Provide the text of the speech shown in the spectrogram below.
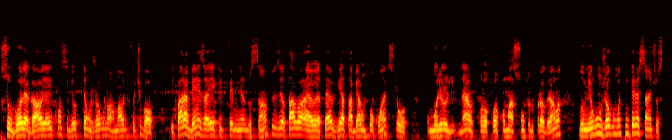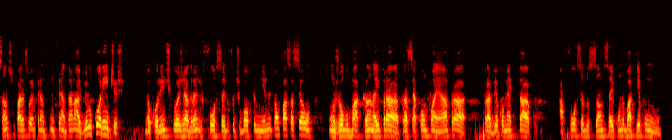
sugou legal e aí conseguiu ter um jogo normal de futebol. E parabéns aí equipe feminina do Santos. Eu tava, eu até vi a tabela um pouco antes que o, o Murilo né, colocou como assunto do programa. Domingo um jogo muito interessante. O Santos parece que vai enfren- enfrentar na Vila o Corinthians. né, O Corinthians que hoje é a grande força do futebol feminino, então passa a ser um, um jogo bacana aí para se acompanhar, para ver como é que tá a força do Santos aí quando bater com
